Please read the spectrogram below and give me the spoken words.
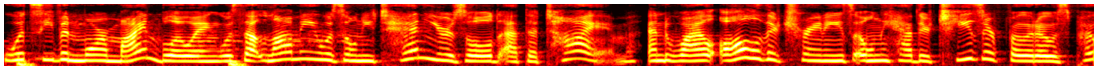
What's even more mind-blowing was that Lami was only 10 years old at the time, and while all other trainees only had their teaser photos posted,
